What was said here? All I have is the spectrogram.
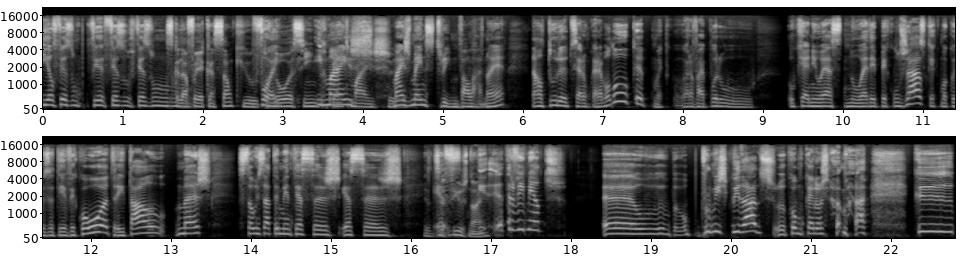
e, ele fez um, fez, fez um. Se calhar foi a canção que o foi, tornou assim e mais, mais, eh, mais mainstream, vá lá, não é? Na altura disseram que era maluca, como é que agora vai pôr o, o Kanye West no EDP Cool Jazz, o que é que uma coisa tem a ver com a outra e tal, mas são exatamente essas. essas Desafios, não é? Atrevimentos. Uh, promiscuidades, como queiram chamar, que,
